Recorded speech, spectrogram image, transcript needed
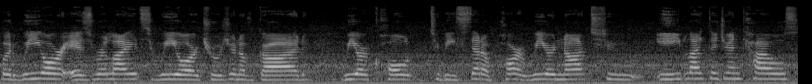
But we are Israelites, we are children of God, we are called to be set apart. We are not to eat like the Gentiles,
